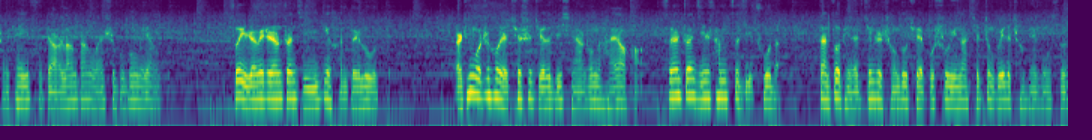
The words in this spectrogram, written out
整天一副吊儿郎当、玩世不恭的样子，所以认为这张专辑一定很对路子。而听过之后，也确实觉得比想象中的还要好。虽然专辑是他们自己出的。但作品的精致程度却不输于那些正规的唱片公司。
